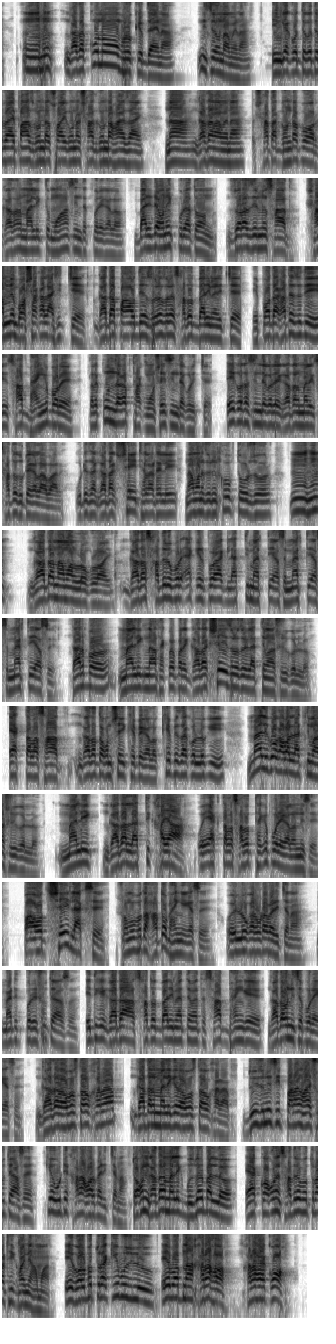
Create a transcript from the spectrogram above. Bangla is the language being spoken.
গাদা কোনো ভ্রক্ষেপ দেয় না, নিচেও নামে না। ইনকা করতে করতে প্রায় পাঁচ ঘণ্টা, ছয় ঘণ্টা, সাত ঘণ্টা হয়ে যায়। না গাধা নামে না। সাত আট ঘণ্টা পর গাধার মালিক তো মহা চিন্তাত পড়ে গেল। বাড়িটা অনেক পুরাতন জরাজীর্ণ ছাদ। সামনে বর্ষাকাল আসিচ্ছে, গাদা পাও দিয়ে জোরে জোরে ছাদত বাড়ি মারিচ্ছে। এই পদাঘাতে যদি ছাদ ভেঙে পড়ে, তাহলে কোন জায়গায় থাকব সেই চিন্তা করিচ্ছে। এই কথা চিন্তা করে গাদার মালিক ছাদত উঠে গেল আবার। উঠে যা গাদাক সেই ঠেলা ঠেলে নামানোর জন্য খুব তোড়জোর হুম হুম গাদা নামার লোক লয়। গাদা ছাদের উপর একের পর এক লাত্তি মারতে আছে মারতে আছে মারতে আছে। তারপর মালিক না থাকবার পরে গাদাক সেই জোরে জোরে লাত্তি মারা শুরু করল। একতলা ছাদ, গাদা তখন সেই খেপে গেল। খেপে যা করল কি? মালিকও আবার লাত্তি মারা শুরু করল। মালিক গাদার লাত্তি খায়া ওই একতলা ছাদর থেকে পড়ে গেল নিচে। পাওত সেই লাগছে সম্ভবত হাতও ভেঙে গেছে। ওই লোক আর ওটা বাড়িচ্ছে না। মাটিত পরে শুতে আছে। এদিকে গাদা ছাদত বাড়ি মারতে মারতে ছাদ ভেঙে গাদাও নিচে পড়ে গেছে। গাদার অবস্থাও খারাপ, গাদার মালিকের অবস্থাও খারাপ। দুইজনই সিট পাড়াং হয় শুতে আছে, কেউ উঠে খারাপ হওয়ার পারিচ্ছে না। তখন গাদার মালিক বুঝবার পারল, এক কখনো ছাদের তোরা ঠিক হয়নি আমার। এ গল্প তোরা কি বুঝলু? এ বদ না খারাপ হ খারাপ হয় ক।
